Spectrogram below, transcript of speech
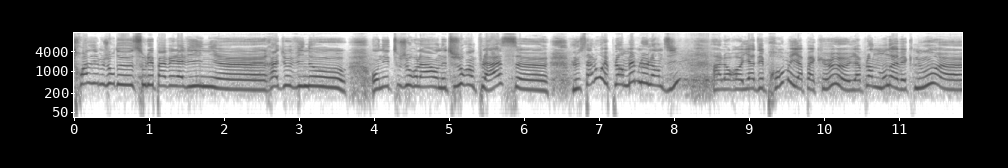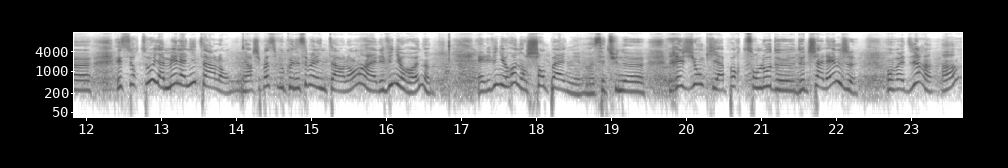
Troisième jour de Sous les pavés la vigne, euh, Radio Vino. On est toujours là, on est toujours en place. Euh, le salon est plein même le lundi. Alors euh, il y a des pros, mais il n'y a pas que. Il y a plein de monde avec nous. et surtout, il y a Mélanie Tarlan. Alors je ne sais pas si vous connaissez Mélanie Tarlan, elle est vigneronne. Elle est vigneronne en Champagne. C'est une région qui apporte son lot de, de challenge, on va dire. Hein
